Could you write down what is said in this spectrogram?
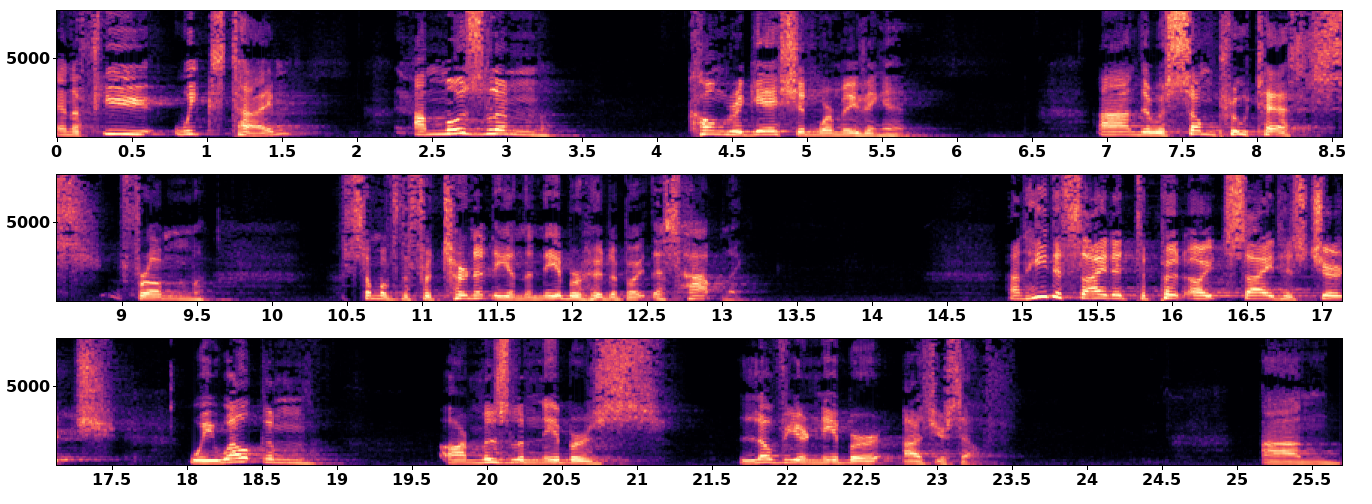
in a few weeks' time, a Muslim congregation were moving in. And there was some protests from some of the fraternity in the neighborhood about this happening. And he decided to put outside his church, we welcome our Muslim neighbors, love your neighbor as yourself. And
